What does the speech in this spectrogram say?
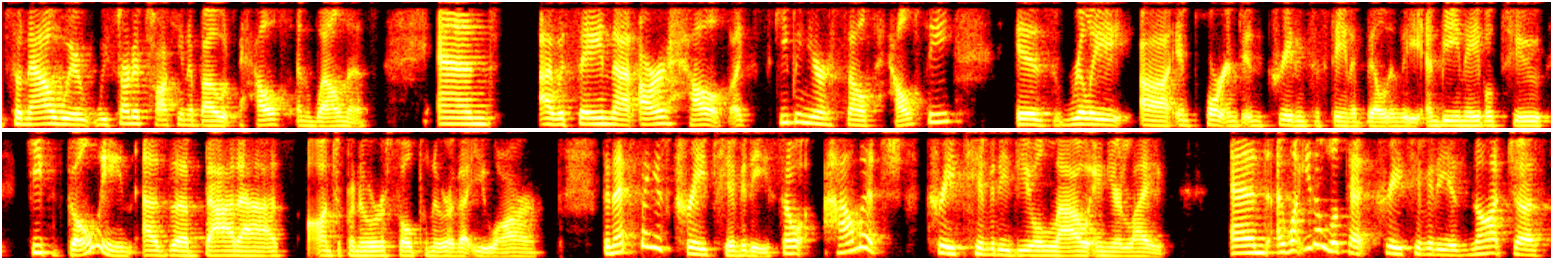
so now we're, we started talking about health and wellness. And I was saying that our health, like keeping yourself healthy, is really uh, important in creating sustainability and being able to keep going as a badass entrepreneur, soulpreneur that you are. The next thing is creativity. So, how much creativity do you allow in your life? And I want you to look at creativity as not just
